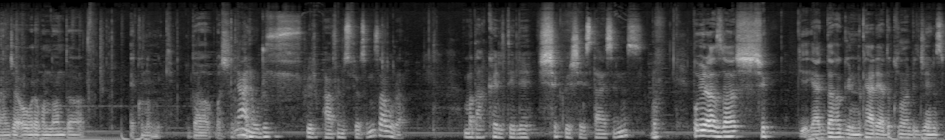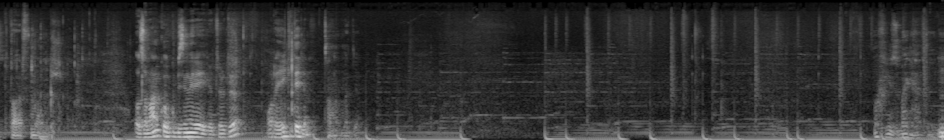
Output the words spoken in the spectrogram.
Bence Aura bundan daha ekonomik, daha başarılı. Yani ucuz bir parfüm istiyorsanız Aura. Ama daha kaliteli, şık bir şey isterseniz Bu biraz daha şık, yani daha günlük, her yerde kullanabileceğiniz bir parfüm olmuş. o zaman koku bizi nereye götürdü? Oraya gidelim. Tamam hadi. Of yüzüme geldi. Ee,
